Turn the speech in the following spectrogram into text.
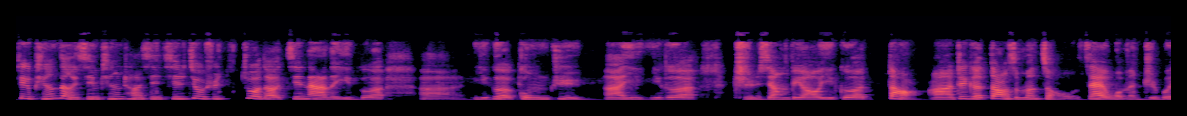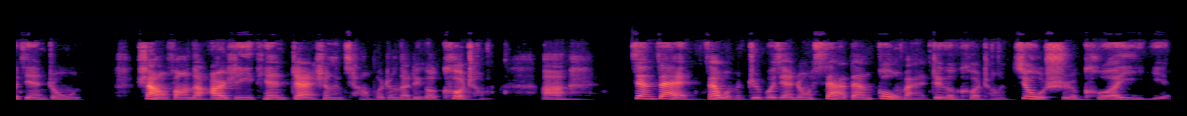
这个平等心、平常心其实就是做到接纳的一个呃一个工具啊，一一个指向标，一个道啊。这个道怎么走，在我们直播间中上方的二十一天战胜强迫症的这个课程啊。现在在我们直播间中下单购买这个课程，就是可以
